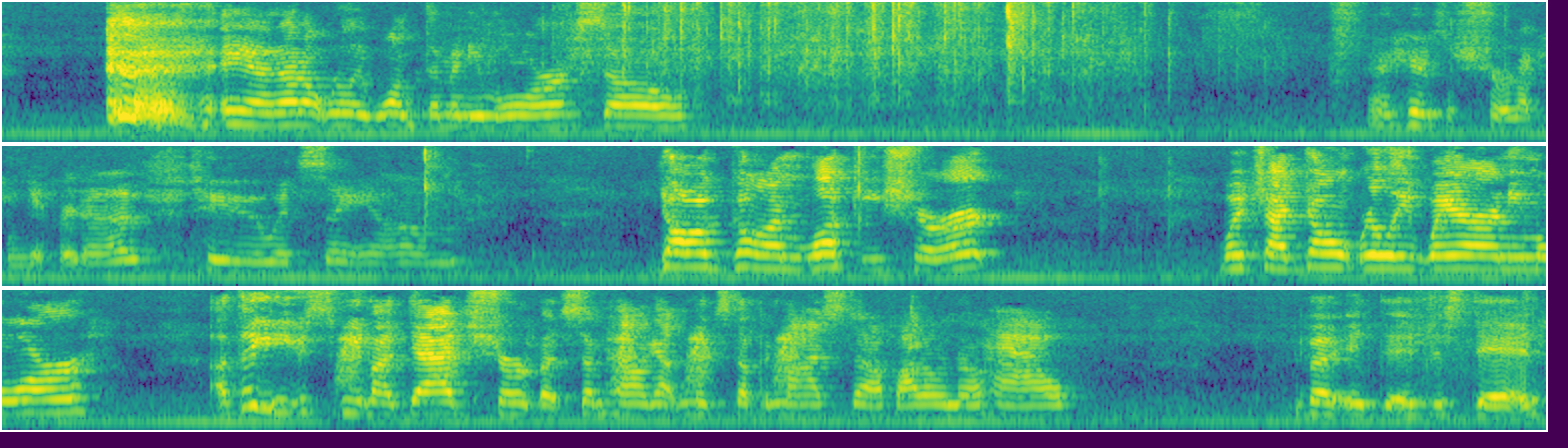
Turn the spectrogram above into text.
and I don't really want them anymore, so... Here's a shirt I can get rid of too. It's a um, doggone lucky shirt, which I don't really wear anymore. I think it used to be my dad's shirt, but somehow it got mixed up in my stuff. I don't know how, but it, it just did.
